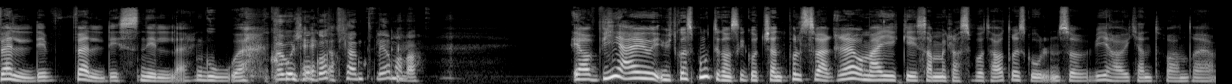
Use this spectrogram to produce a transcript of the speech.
veldig, veldig snille, gode kollegaer. Hvor godt kjent blir man da? Ja, vi er jo i utgangspunktet ganske godt kjent. Pål Sverre og meg gikk i samme klasse på Teaterhøgskolen, så vi har jo kjent hverandre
